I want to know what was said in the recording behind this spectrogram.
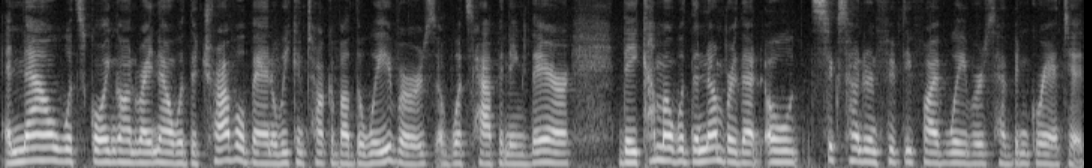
And now what's going on right now with the travel ban, and we can talk about the waivers of what's happening there, they come up with the number that, oh, 655 waivers have been granted.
